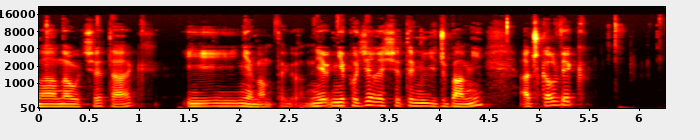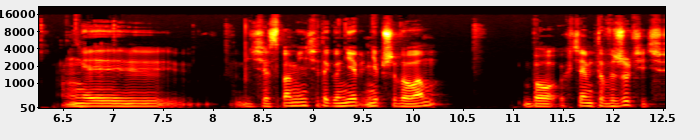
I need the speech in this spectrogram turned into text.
na naucie, tak. I nie mam tego. Nie, nie podzielę się tymi liczbami, aczkolwiek. Yy, widzicie, z pamięci tego nie, nie przywołam, bo chciałem to wyrzucić.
